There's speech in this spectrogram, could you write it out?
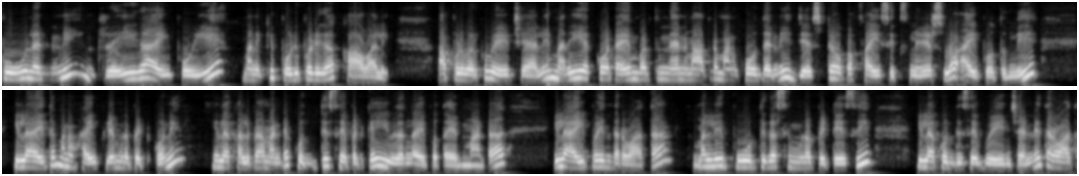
పువ్వులన్నీ డ్రైగా అయిపోయి మనకి పొడి పొడిగా కావాలి. అప్పటి వరకు వెయిట్ చేయాలి. మరీ ఎక్కువ టైం పడుతుంది అని మాత్రం అనుకోవద్దండి. జస్ట్ ఒక ఫైవ్ సిక్స్ మినిట్స్లో అయిపోతుంది. ఇలా అయితే మనం హై ఫ్లేమ్లో పెట్టుకొని ఇలా కలిపామంటే కొద్దిసేపటికే ఈ విధంగా అయిపోతాయి అన్నమాట ఇలా అయిపోయిన తర్వాత మళ్ళీ పూర్తిగా సిమ్లో పెట్టేసి ఇలా కొద్దిసేపు వేయించండి. తర్వాత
